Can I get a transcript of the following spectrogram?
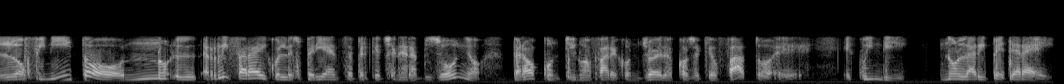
l'ho finito, no, rifarei quell'esperienza perché ce n'era bisogno, però continuo a fare con gioia le cose che ho fatto e, e quindi non la ripeterei,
